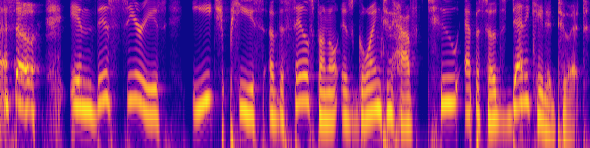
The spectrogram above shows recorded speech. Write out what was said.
so, in this series, each piece of the sales funnel is going to have two episodes dedicated to it.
